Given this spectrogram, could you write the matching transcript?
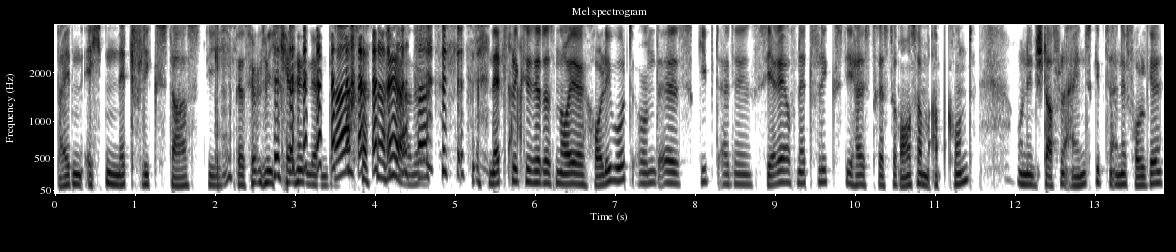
beiden echten Netflix-Stars, die ich persönlich kennenlernen naja, ne? Netflix ist ja das neue Hollywood und es gibt eine Serie auf Netflix, die heißt Restaurants am Abgrund. Und in Staffel 1 gibt es eine Folge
